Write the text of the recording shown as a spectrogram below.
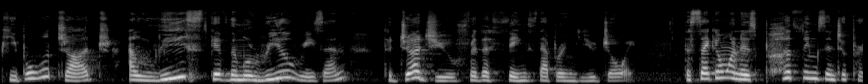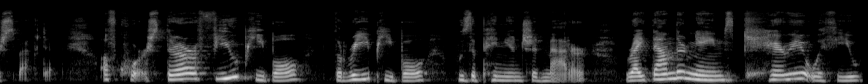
People will judge, at least give them a real reason to judge you for the things that bring you joy. The second one is put things into perspective. Of course, there are a few people, three people, whose opinion should matter. Write down their names, carry it with you.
